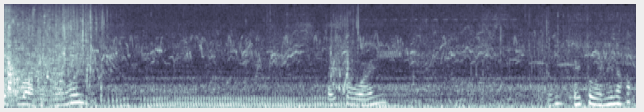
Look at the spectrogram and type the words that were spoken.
ลูกบอกเลยสวยสวยสวยสวยนี่นะครับ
